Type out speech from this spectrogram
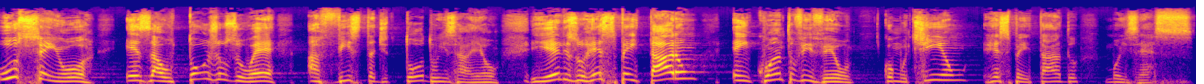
o Senhor exaltou Josué à vista de todo Israel, e eles o respeitaram enquanto viveu, como tinham respeitado Moisés.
